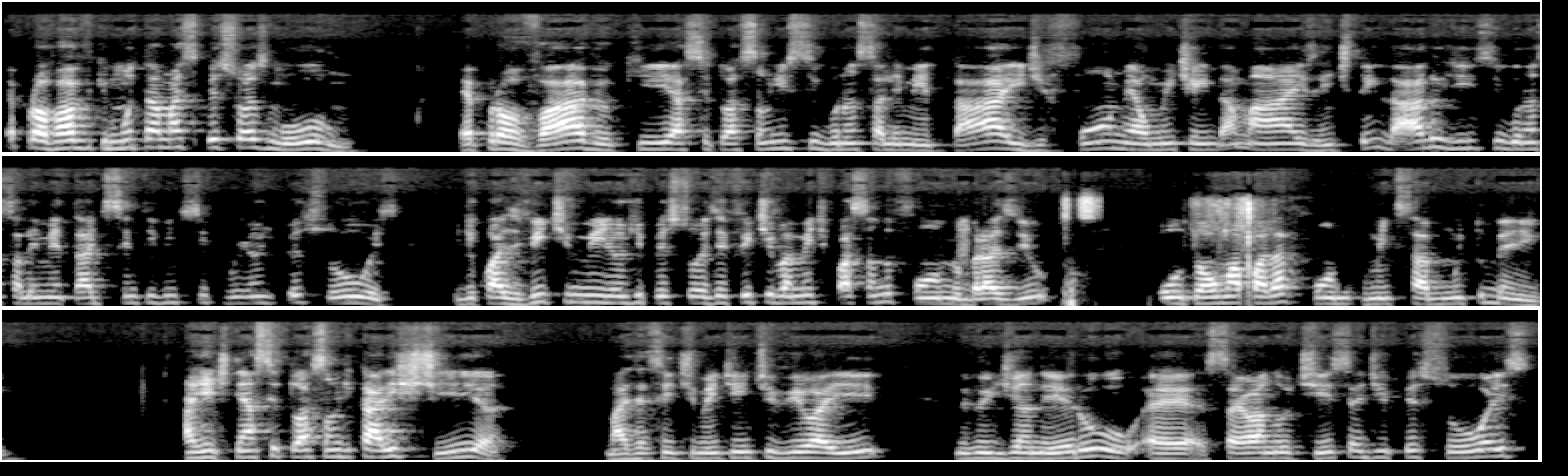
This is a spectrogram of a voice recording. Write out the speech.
é provável que muitas mais pessoas morram. É provável que a situação de insegurança alimentar e de fome aumente ainda mais. A gente tem dados de insegurança alimentar de 125 milhões de pessoas de quase 20 milhões de pessoas efetivamente passando fome. O Brasil voltou ao mapa da fome, como a gente sabe muito bem. A gente tem a situação de caristia, mas recentemente a gente viu aí no Rio de Janeiro é, saiu a notícia de pessoas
